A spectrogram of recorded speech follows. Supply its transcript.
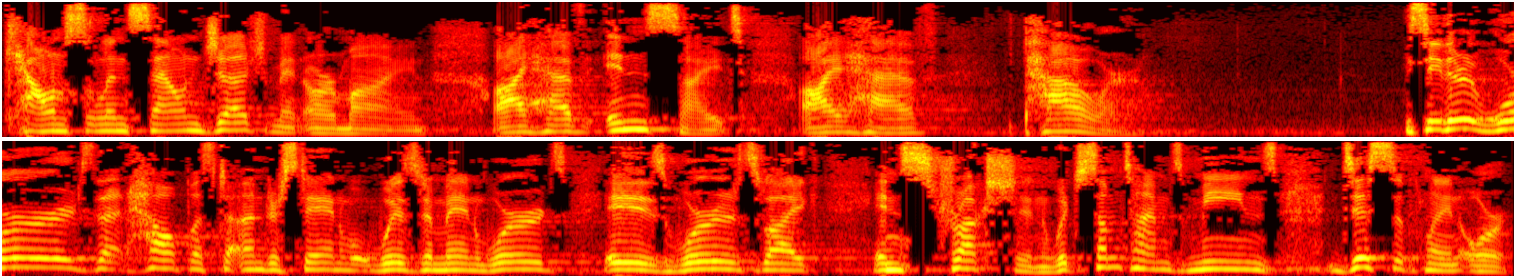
Counsel and sound judgment are mine. I have insight. I have power. You see, there are words that help us to understand what wisdom in words is. Words like instruction, which sometimes means discipline or,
